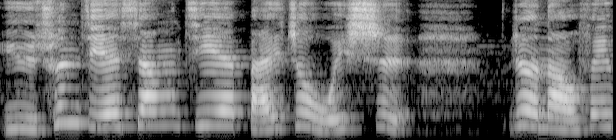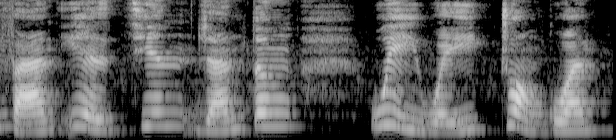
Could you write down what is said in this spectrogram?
与春节相接，白昼为市。热闹非凡，夜间燃灯，蔚为壮观。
